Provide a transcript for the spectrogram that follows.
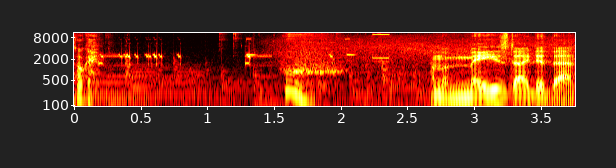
Okay. Whew. I'm amazed I did that.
